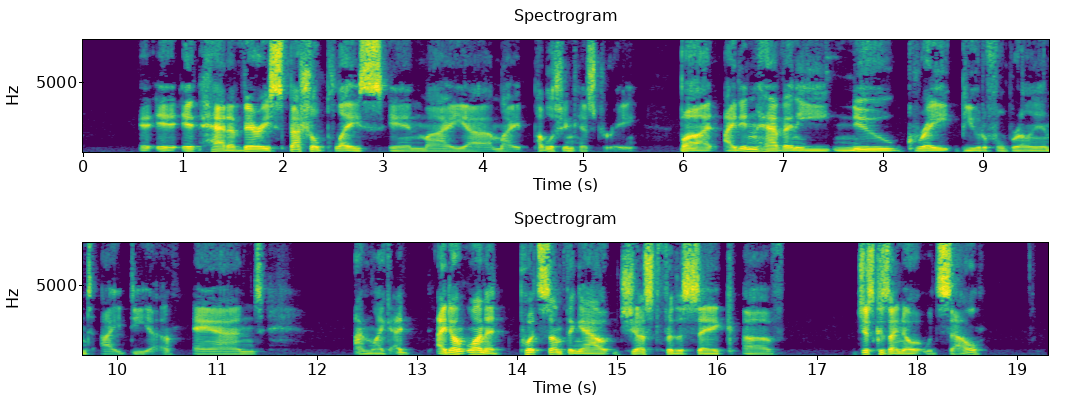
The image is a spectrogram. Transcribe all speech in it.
it, it, had a very special place in my uh, my publishing history. But I didn't have any new, great, beautiful, brilliant idea, and I'm like, I I don't want to put something out just for the sake of just because I know it would sell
